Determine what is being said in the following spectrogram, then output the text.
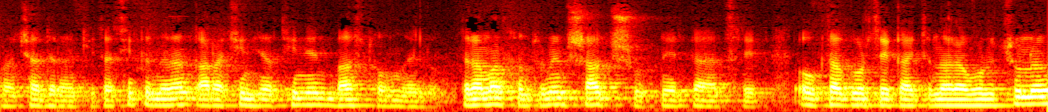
առաջադրանքից, այսինքն նրանք առաջին հերթին են բաց թողնելու։ Դրա համար խնդրում եմ շատ շուտ ներկայացրեք։ Օգտագործեք այդ հնարավորությունը,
